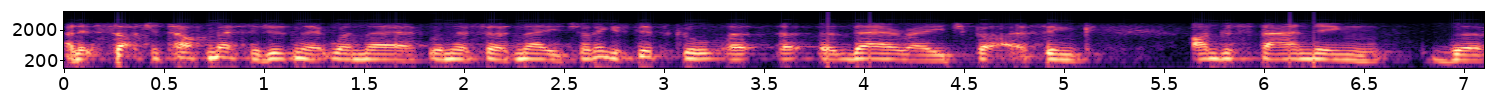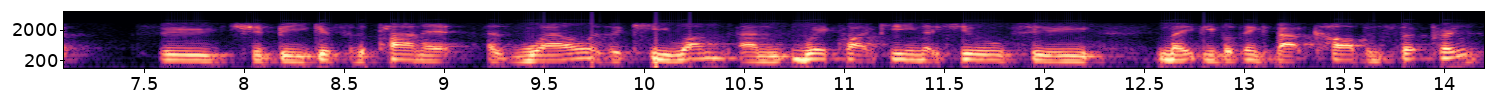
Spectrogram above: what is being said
and it's such a tough message, isn't it, when they're when they're a certain age? I think it's difficult at, at, at their age, but I think understanding that food should be good for the planet as well is a key one, and we're quite keen at Huel to make people think about carbon footprint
